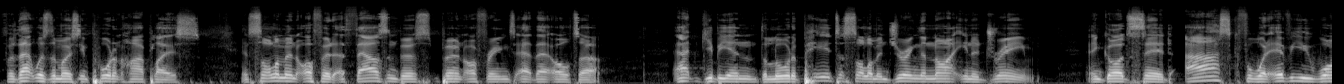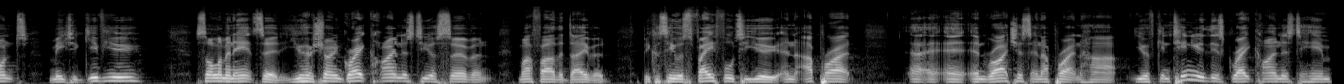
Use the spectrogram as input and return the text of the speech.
for that was the most important high place. And Solomon offered a thousand burnt offerings at that altar. At Gibeon, the Lord appeared to Solomon during the night in a dream. And God said, Ask for whatever you want me to give you. Solomon answered, You have shown great kindness to your servant, my father David, because he was faithful to you and upright uh, and, and righteous and upright in heart. You have continued this great kindness to him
